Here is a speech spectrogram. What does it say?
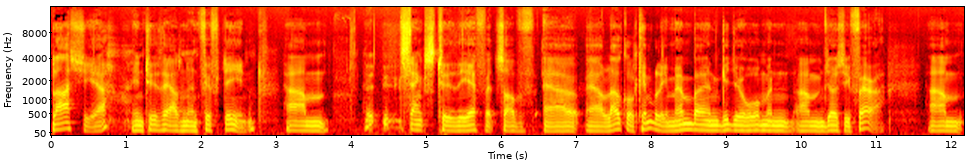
last year, in 2015, um, thanks to the efforts of our, our local Kimberley member and Gidja woman um, Josie Farrer, um,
